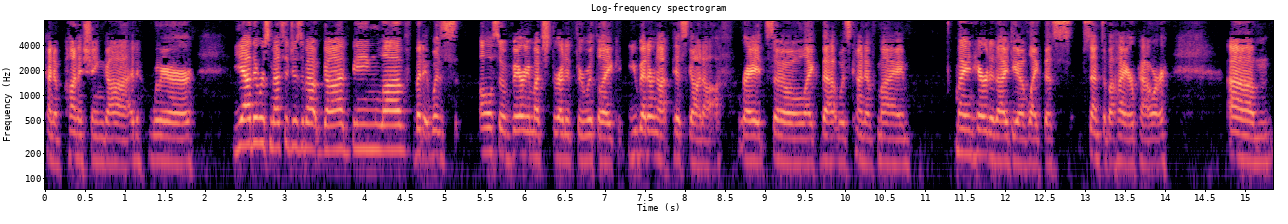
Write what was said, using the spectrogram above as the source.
kind of punishing God, where, yeah, there was messages about God being love, but it was also very much threaded through with like, you better not piss God off, right? So like that was kind of my my inherited idea of like this sense of a higher power. Um,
